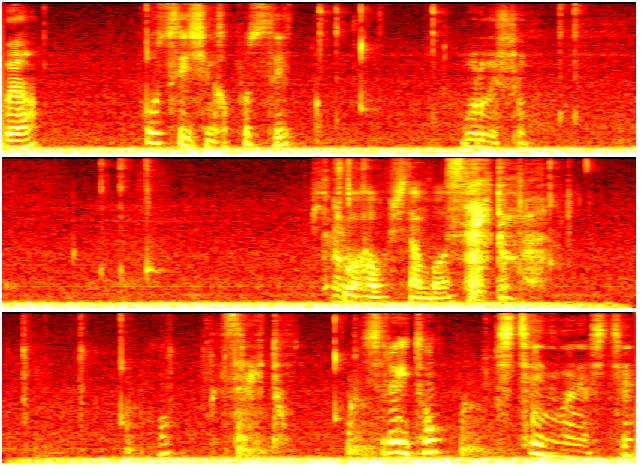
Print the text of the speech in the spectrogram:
뭐야? 포스트잇인가 포스트잇? 모르겠어 비추고 가봅시다 한번. 쓰레기통 봐 어? 쓰레기통 쓰레기통? 시체 있는 거 아니야 시체?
